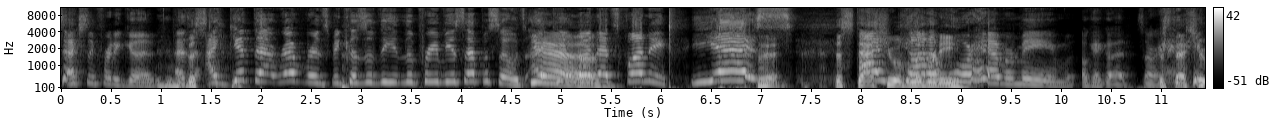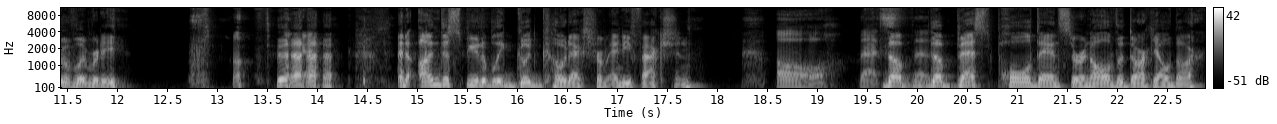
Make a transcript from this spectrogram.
That's actually pretty good. As- I get that reference because of the the previous episodes. I get Yeah. why that's funny. Yes. The Statue I of got Liberty. A Warhammer meme. Okay, go ahead. Sorry. Statue of Liberty. Okay. An undisputably good codex from any faction. Oh, that's the that- the best pole dancer in all of the Dark Eldar.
